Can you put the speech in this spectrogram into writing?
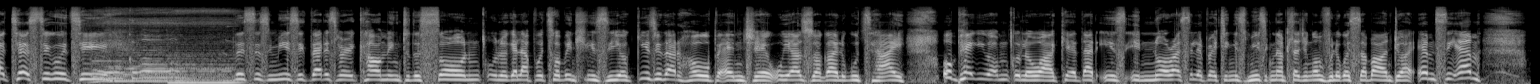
truly attest ukuthi This is music that is very calming to the soul. Umculo ke lapho thoba inhliziyo. Gives you that hope and nje uyazwakala ukuthi hayi uphekiwe umculo wakhe. That is Innora celebrating his music namhlanje ngomvulo kwesabantu MCM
